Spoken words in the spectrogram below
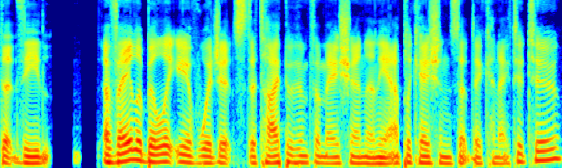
that the availability of widgets, the type of information, and the applications that they're connected to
